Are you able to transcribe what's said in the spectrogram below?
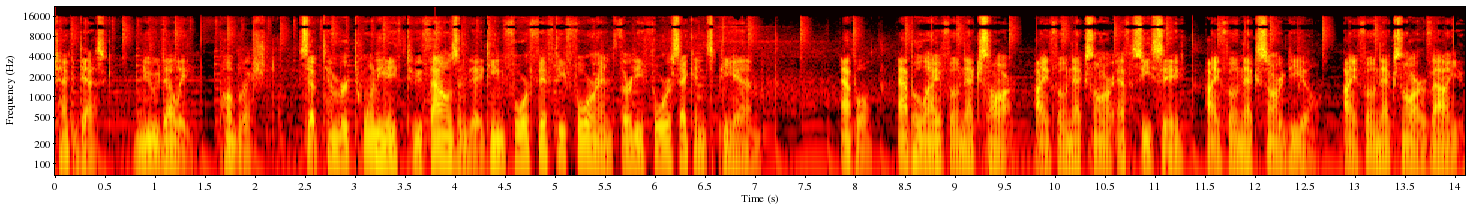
TechDesk, New Delhi, published, September 28, 2018 4.54 and 34 seconds p.m. Apple, Apple iPhone XR, iPhone XR FCC, iPhone XR deal, iPhone XR value,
